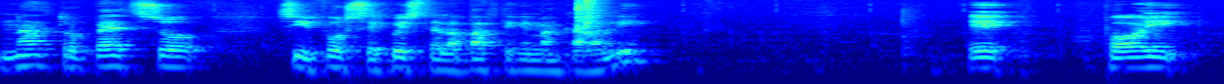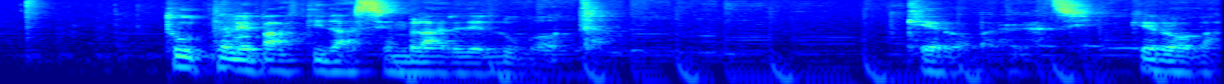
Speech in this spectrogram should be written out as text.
un altro pezzo sì forse questa è la parte che mancava lì e poi tutte le parti da assemblare dell'U-Bot che roba ragazzi che roba.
